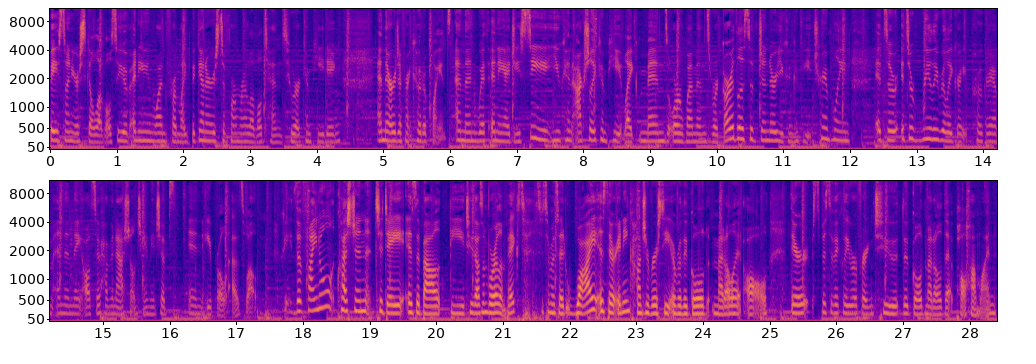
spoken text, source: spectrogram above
based on your skill level. So you have anyone from like beginners to former level 10s who are competing, and there are different COTA points. And then with NAIGC, you can actually compete like men's or women's, regardless of gender. You can compete trampoline. It's a it's a really really great program. And then they also have a national championships in April as well. Okay, the final question today is about the 2004 Olympics. So someone said, why is there any controversy over the gold medal at all? They're specifically referring to the gold medal that Paul Hamm won.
